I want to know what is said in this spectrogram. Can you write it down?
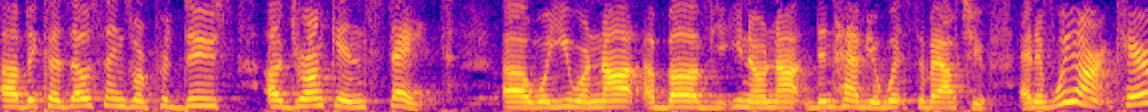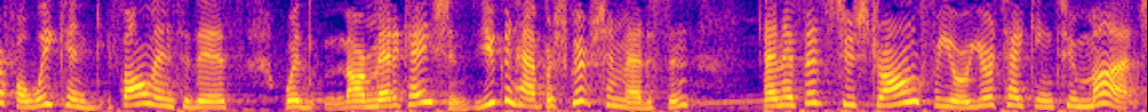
uh, because those things would produce a drunken state uh, where you were not above, you know, not didn't have your wits about you. And if we aren't careful, we can fall into this with our medications. You can have prescription medicine, and if it's too strong for you or you're taking too much,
